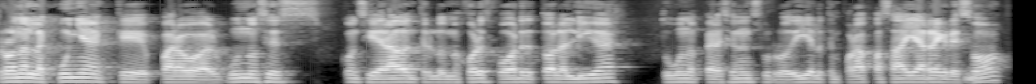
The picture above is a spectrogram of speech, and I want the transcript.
Ronald Acuña, que para algunos es considerado entre los mejores jugadores de toda la liga, tuvo una operación en su rodilla la temporada pasada, ya regresó,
